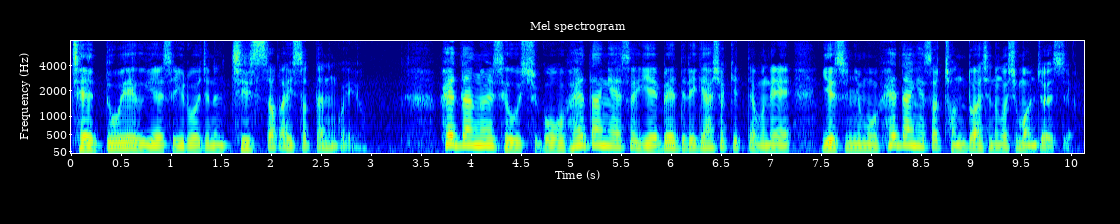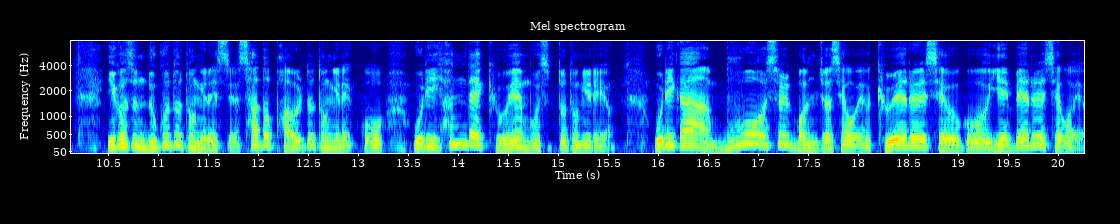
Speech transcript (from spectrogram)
제도에 의해서 이루어지는 질서가 있었다는 거예요. 회당을 세우시고 회당에서 예배드리게 하셨기 때문에 예수님은 회당에서 전도하시는 것이 먼저였어요. 이것은 누구도 동일했어요. 사도 바울도 동일했고 우리 현대 교회의 모습도 동일해요. 우리가 무엇을 먼저 세워요? 교회를 세우고 예배를 세워요.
